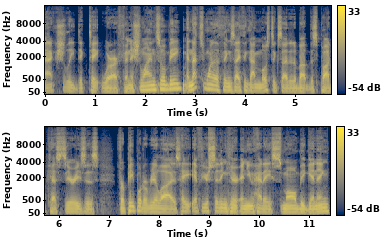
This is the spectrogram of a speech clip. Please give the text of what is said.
actually dictate where our finish lines will be. And that's one of the things I think I'm most excited about this podcast series is for people to realize, hey, if you're sitting here and you had a small beginning,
